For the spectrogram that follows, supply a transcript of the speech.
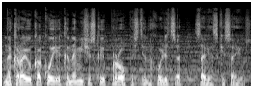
на краю какой экономической пропасти находится Советский Союз.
